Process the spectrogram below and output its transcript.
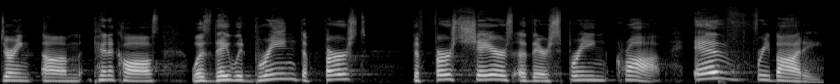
during um, Pentecost was they would bring the first the first shares of their spring crop. Everybody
